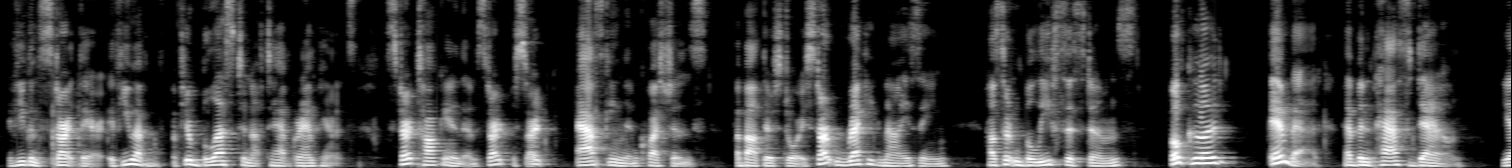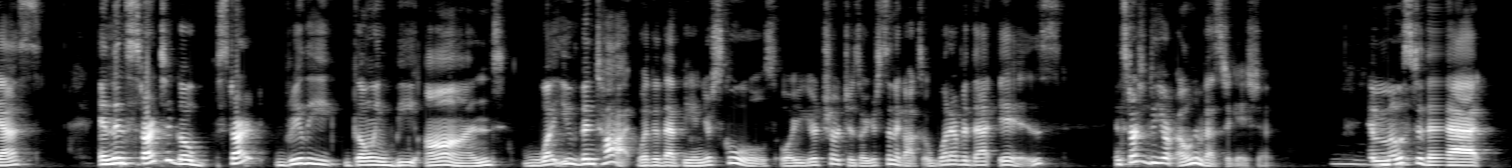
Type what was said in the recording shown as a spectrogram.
if you can start there if you have if you're blessed enough to have grandparents start talking to them start start asking them questions about their story start recognizing how certain belief systems both good and bad have been passed down yes and then start to go start really going beyond what you've been taught whether that be in your schools or your churches or your synagogues or whatever that is and start to do your own investigation. Mm-hmm. And most of that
